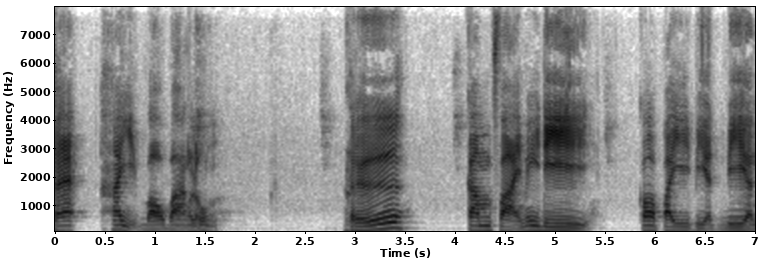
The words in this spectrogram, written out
และให้เบาบางลง หรือกรรมฝ่ายไม่ดี ก็ไปเบียดเบียน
